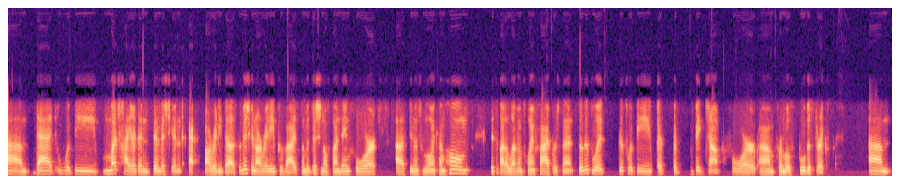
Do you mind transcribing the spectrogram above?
um, that would be much higher than, than Michigan already does. So Michigan already provides some additional funding for uh, students from low-income homes. It's about 11.5%. So this would this would be a, a big jump for um, for most school districts. Um,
